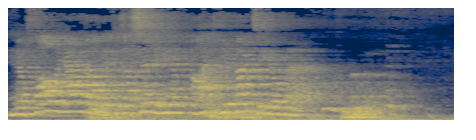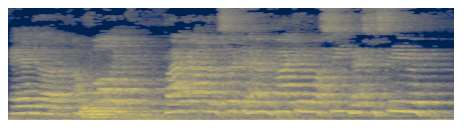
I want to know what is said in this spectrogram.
And I'm falling out of it because I said to him, I'll have to get back to you on that. And uh, I'm falling back out of the second heaven, back into my seat next to Stephen.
